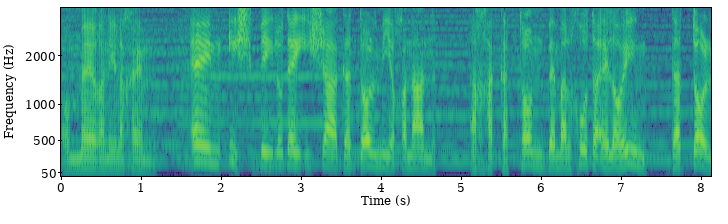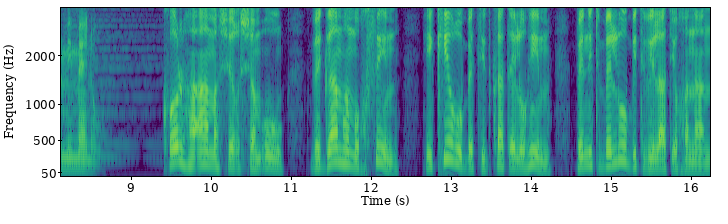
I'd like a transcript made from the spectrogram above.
אומר אני לכם, אין איש בילודי אישה גדול מיוחנן, אך הקטון במלכות האלוהים גדול ממנו. כל העם אשר שמעו, וגם המוכסים, הכירו בצדקת אלוהים, ונטבלו בטבילת יוחנן.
